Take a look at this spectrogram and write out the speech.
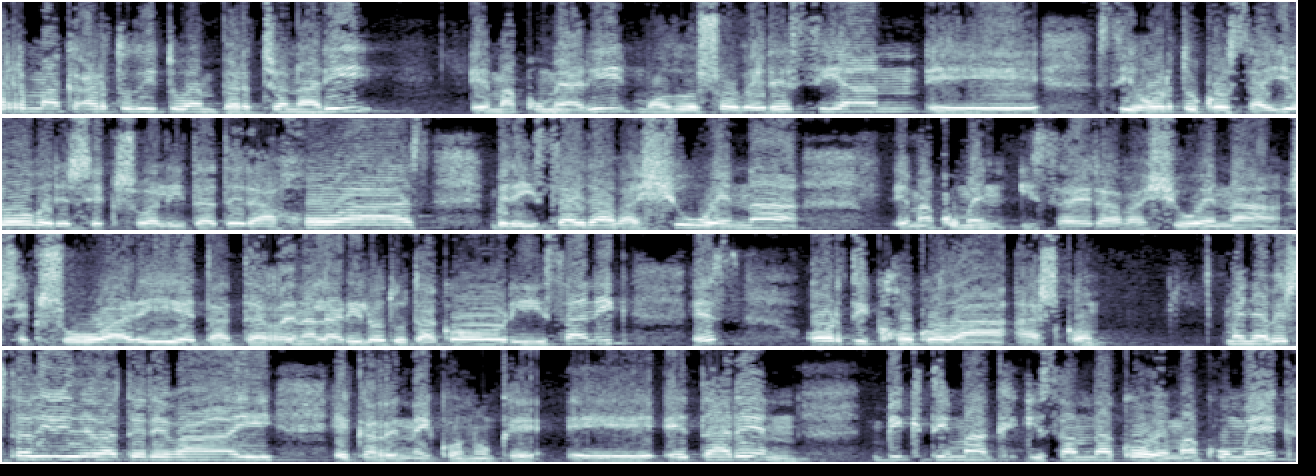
armak hartu dituen pertsonari emakumeari modu oso berezian e, zigortuko zaio, bere sexualitatera joaz, bere izaera basuena, emakumen izaera basuena sexuari eta terrenalari lotutako hori izanik, ez, hortik joko da asko. Baina beste adibide bat ere bai ekarri nahiko nuke. E, etaren biktimak izandako emakumeek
